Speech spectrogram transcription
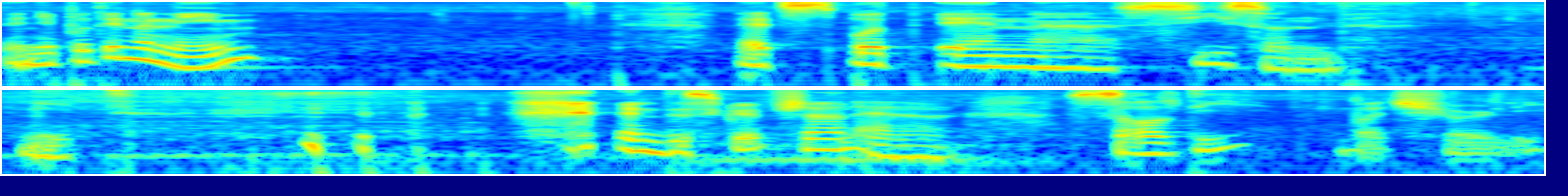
Then you put in a name. Let's put in uh, seasoned meat. in description and salty but surely.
